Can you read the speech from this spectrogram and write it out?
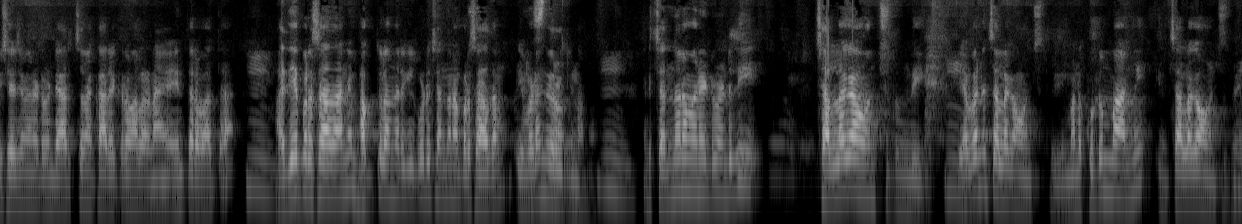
విశేషమైనటువంటి అర్చన కార్యక్రమాలు అయిన తర్వాత అదే ప్రసాదాన్ని భక్తులందరికీ కూడా చందన ప్రసాదం ఇవ్వడం జరుగుతుందమ్మ. ఉమ్, అంటే చందనం అనేటువంటిది చల్లగా ఉంచుతుంది. ఎవరిని చల్లగా ఉంచుతుంది? మన కుటుంబాన్ని ఇది చల్లగా ఉంచుతుంది.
